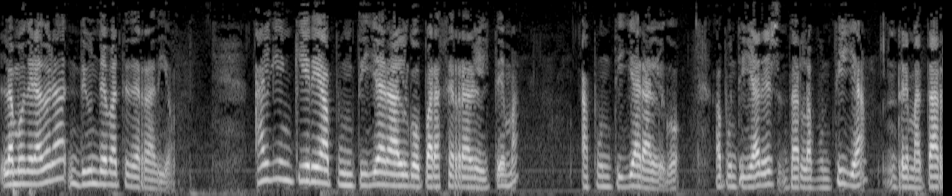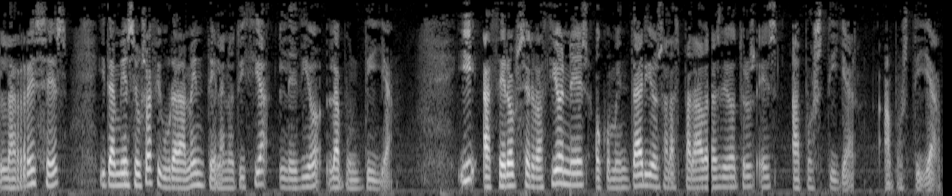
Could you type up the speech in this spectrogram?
La moderadora de un debate de radio. ¿Alguien quiere apuntillar algo para cerrar el tema? Apuntillar algo. Apuntillar es dar la puntilla, rematar las reses y también se usa figuradamente. La noticia le dio la puntilla. Y hacer observaciones o comentarios a las palabras de otros es apostillar. Apostillar.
